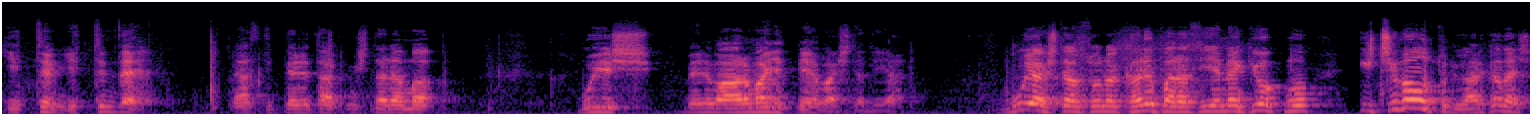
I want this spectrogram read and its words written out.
Gittim gittim de lastikleri takmışlar ama bu iş benim ağrıma gitmeye başladı ya. Bu yaştan sonra karı parası yemek yok mu? İçime oturuyor arkadaş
